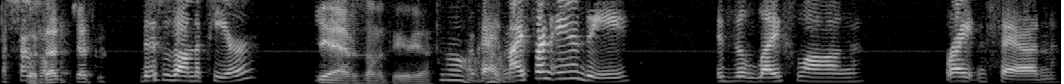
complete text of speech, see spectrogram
That sounds What's like- that, Jesse? This was on the pier. Yeah, it was on the pier. Yeah. Oh, Okay, my friend Andy is a lifelong Brighton fan.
